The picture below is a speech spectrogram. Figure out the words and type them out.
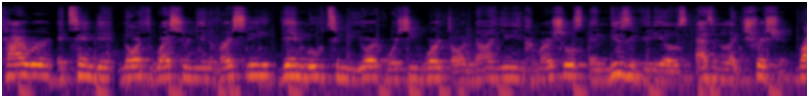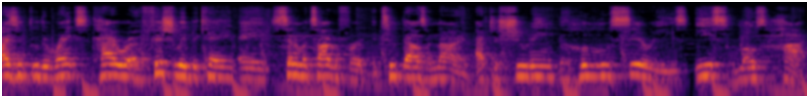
Kira attended Northwestern University, then moved to New York where she worked on non-union commercials and music videos as an electrician. Rising through the ranks, Kira officially became a cinematographer in 2009 after shooting the Hulu series East Los High.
